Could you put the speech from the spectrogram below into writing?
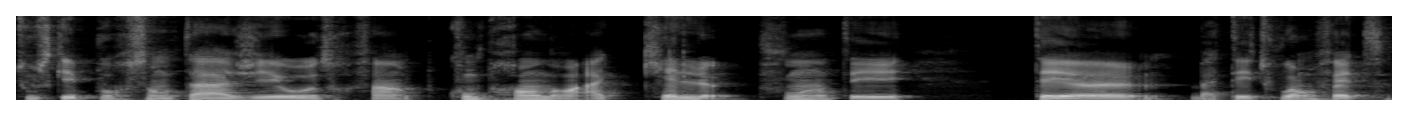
tout ce qui est pourcentage et autres, enfin, comprendre à quel point tu es tu es, bah, toi, en fait,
